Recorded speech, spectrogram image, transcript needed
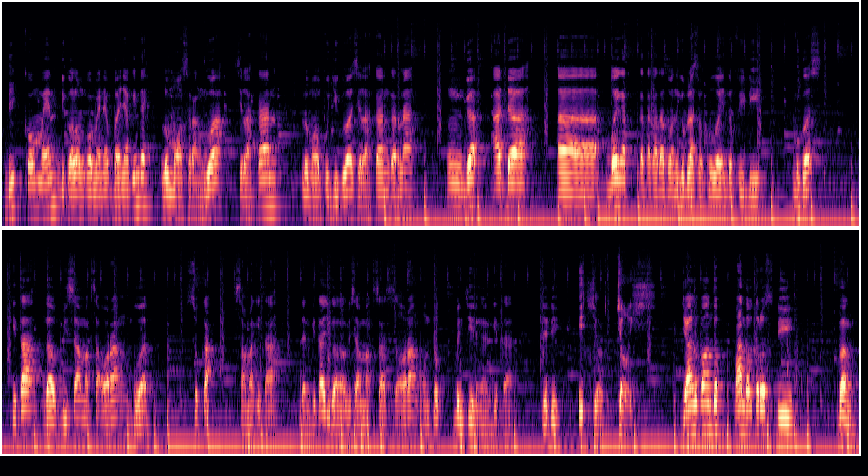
di komen di kolom komennya. Banyakin deh lo mau serang gua silahkan. Lo mau puji gua silahkan. Karena enggak ada uh, gue ingat kata-kata Tuan 13 waktu gue interview di Mugos kita nggak bisa maksa orang buat suka sama kita dan kita juga nggak bisa maksa seseorang untuk benci dengan kita. Jadi it's your choice. Jangan lupa untuk pantau terus di Bang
